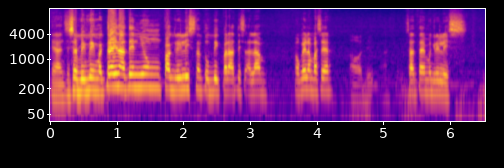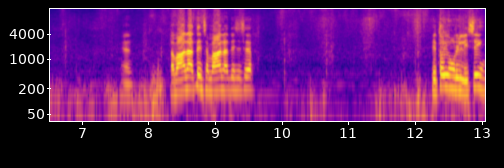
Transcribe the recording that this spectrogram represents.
Yan. Si Sir Bingbing, mag-try natin yung pag-release ng tubig para at least alam. Okay lang ba, sir? Oh, di, Saan tayo mag-release? Yan. Samahan natin, samahan natin si sir. Ito yung releasing.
